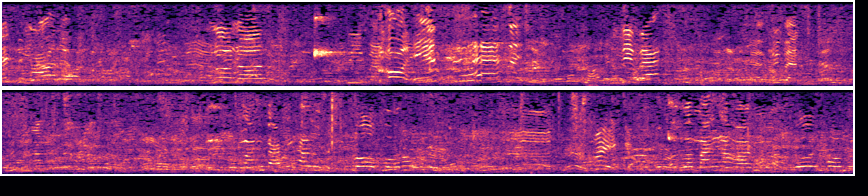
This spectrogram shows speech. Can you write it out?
rigtig meget der. Nu er noget. Og et. Det er vand. Vi vandt. Hvor mange gange har du slået på dig? Tre gange. Og hvor mange gange har du slået på dig?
